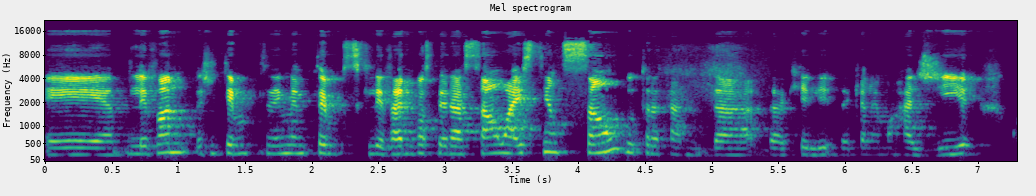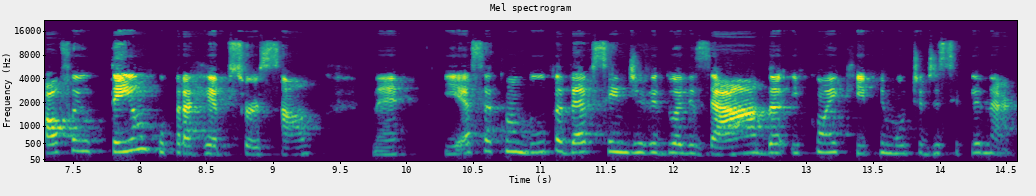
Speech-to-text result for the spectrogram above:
É, levando, a gente tem, tem, que levar em consideração a extensão do tratamento da, daquele, daquela hemorragia, qual foi o tempo para reabsorção, né? E essa conduta deve ser individualizada e com equipe multidisciplinar.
